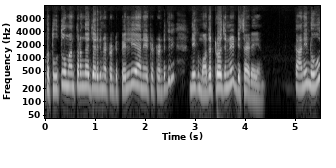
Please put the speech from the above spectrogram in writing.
ఒక తూతూ మంత్రంగా జరిగినటువంటి పెళ్ళి అనేటటువంటిది నీకు మొదటి రోజునే డిసైడ్ అయ్యింది. కానీ నువ్వు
